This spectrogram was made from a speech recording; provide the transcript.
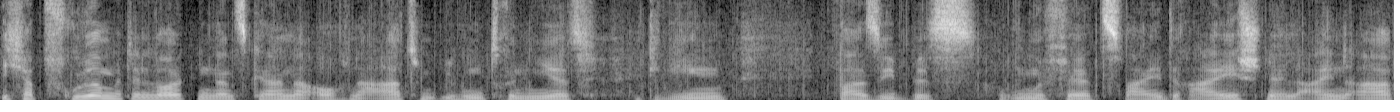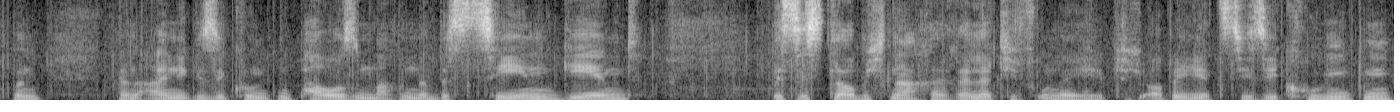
Ich habe früher mit den Leuten ganz gerne auch eine Atemübung trainiert. Die ging quasi bis ungefähr zwei, drei schnell einatmen, dann einige Sekunden Pausen machen, dann bis zehn gehend es ist, glaube ich, nachher relativ unerheblich, ob ihr jetzt die Sekunden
